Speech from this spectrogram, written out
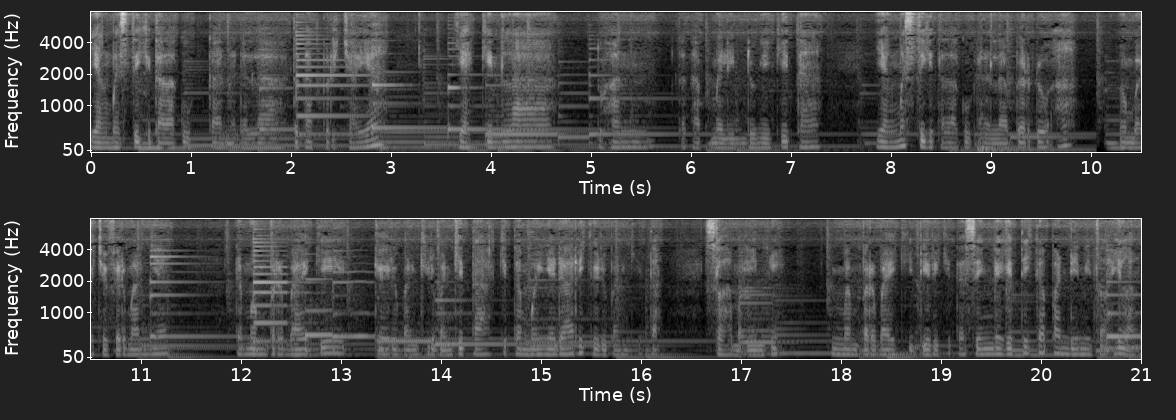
yang mesti kita lakukan adalah tetap percaya yakinlah Tuhan tetap melindungi kita. Yang mesti kita lakukan adalah berdoa membaca firman-Nya dan memperbaiki kehidupan-kehidupan kita. Kita menyadari kehidupan kita selama ini memperbaiki diri kita sehingga ketika pandemi telah hilang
